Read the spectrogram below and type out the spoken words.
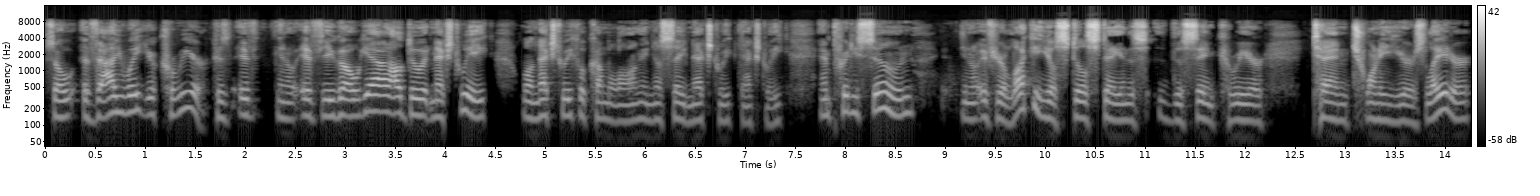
So evaluate your career because if you know if you go, yeah, I'll do it next week. Well, next week will come along and you'll say next week, next week, and pretty soon, you know, if you're lucky, you'll still stay in this the same career 10, 20 years later,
